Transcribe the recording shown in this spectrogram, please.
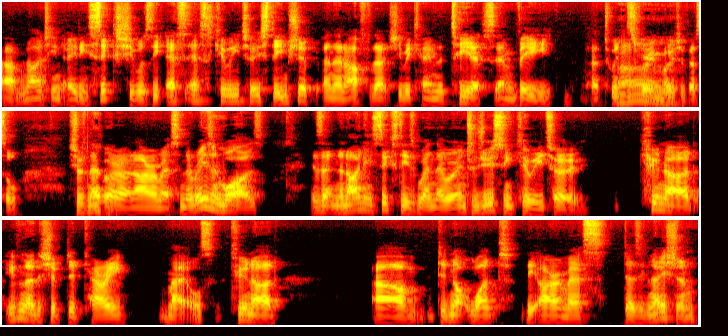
um, 1986 she was the SSQE2 steamship, and then after that she became the TSMV, a twin oh. motor vessel. She was never an RMS, and the reason was is that in the 1960s when they were introducing QE2, Cunard, even though the ship did carry mails, Cunard um, did not want the RMS designation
